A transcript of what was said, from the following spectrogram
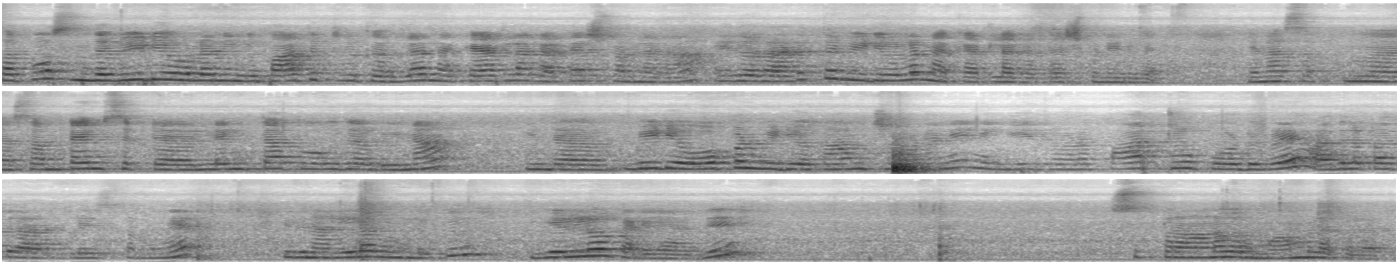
சப்போஸ் இந்த வீடியோவில் நீங்கள் பார்த்துட்டு இருக்கிறதுல நான் கேட்லாக் அட்டாச் பண்ணேன்னா இதோட அடுத்த வீடியோவில் நான் கேட்லாக் அட்டாச் பண்ணிடுவேன். ஏன்னா சம்டைம்ஸ் லென்த்தாக போகுது அப்படின்னா இந்த வீடியோ ஓப்பன் வீடியோ காமிச்ச உடனே நீங்கள் இதோட பார்ட் டூ போடுவேன் அதில் பார்த்து ஆர்டர் ப்ளேஸ் பண்ணுங்கள் இது நல்லா உங்களுக்கு எல்லோ கிடையாது. சூப்பரான ஒரு மாம்பழ கலர்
